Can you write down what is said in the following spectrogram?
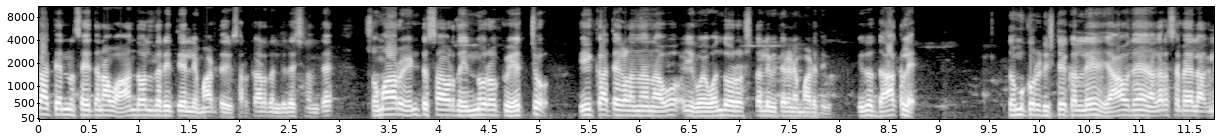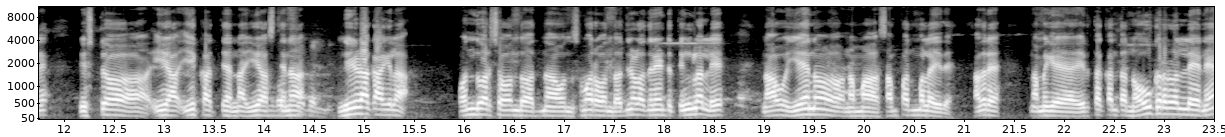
ಖಾತೆಯನ್ನು ಸಹಿತ ನಾವು ಆಂದೋಲನದ ರೀತಿಯಲ್ಲಿ ಮಾಡ್ತೀವಿ ಸರ್ಕಾರದ ನಿರ್ದೇಶನಂತೆ ಸುಮಾರು ಎಂಟು ಸಾವಿರದ ಇನ್ನೂರಕ್ಕೂ ಹೆಚ್ಚು ಈ ಖಾತೆಗಳನ್ನು ನಾವು ಈಗ ಒಂದೂವರೆ ವರ್ಷದಲ್ಲಿ ವಿತರಣೆ ಮಾಡಿದ್ದೀವಿ. ಇದು ದಾಖಲೆ. ತುಮಕೂರು ಡಿಸ್ಟಿಕಲ್ಲಿ ಯಾವುದೇ ನಗರಸಭೆಯಲ್ಲಾಗಲಿ ಇಷ್ಟು ಈ ಈ ಖಾತೆಯನ್ನು ಈ ಆಸ್ತಿನ ನೀಡೋಕ್ಕಾಗಿಲ್ಲ. ಒಂದು ವರ್ಷ ಒಂದು ಹದಿನ ಒಂದು ಸುಮಾರು ಒಂದು ಹದಿನೇಳು ಹದಿನೆಂಟು ತಿಂಗಳಲ್ಲಿ ನಾವು ಏನು ನಮ್ಮ ಸಂಪನ್ಮೂಲ ಇದೆ. ಅಂದರೆ ನಮಗೆ ಇರ್ತಕ್ಕಂಥ ನೌಕರರಲ್ಲೇನೆ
